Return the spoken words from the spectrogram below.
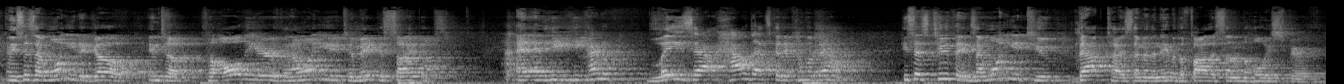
and he says, I want you to go into to all the earth and I want you to make disciples. And, and he, he kind of lays out how that's going to come about. He says two things. I want you to baptize them in the name of the Father, Son, and the Holy Spirit.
